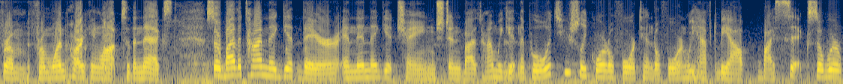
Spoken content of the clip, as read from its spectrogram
from from one parking lot to the next. So by the time they get there and then they get changed and by the time we get in the pool, it's usually quarter to four, ten to four, and we mm-hmm. have to be out by six. So we're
